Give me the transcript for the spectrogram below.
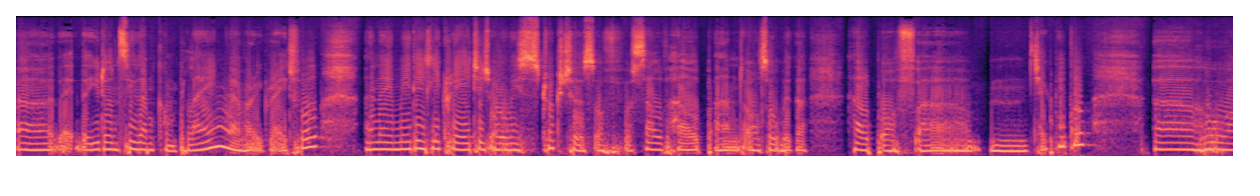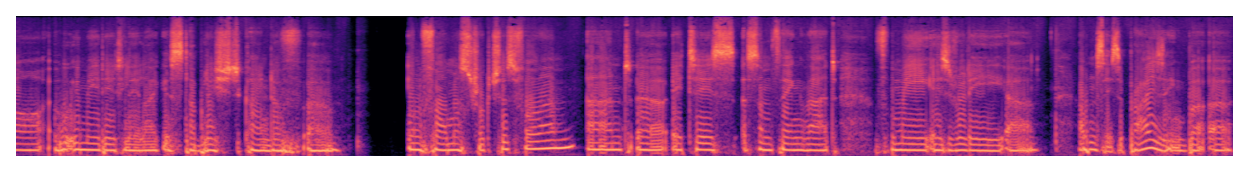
Uh, they, they, you don't see them complain. They're very grateful, and they immediately created all these structures of self-help and also with the help of uh, um, Czech people uh, who are who immediately like established kind of uh, informal structures for them, and uh, it is something that for me is really uh, I wouldn't say surprising, but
